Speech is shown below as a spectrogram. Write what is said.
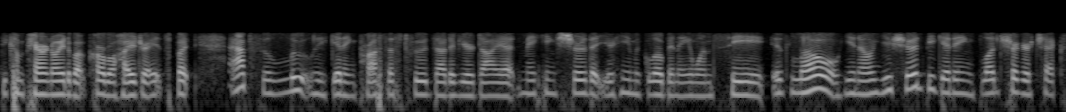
become paranoid about carbohydrates, but absolutely getting processed foods out of your diet, making sure that your hemoglobin A1C is low. You know, you should be getting blood sugar checks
